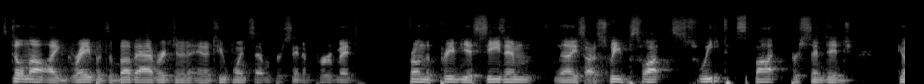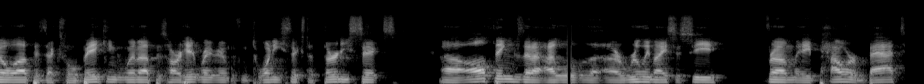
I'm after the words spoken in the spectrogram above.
Still not like great, but it's above average and, and a 2.7% improvement from the previous season. Uh, he saw a sweet spot, sweet spot percentage go up. His xwOBAcon went up. His hard hit rate went from 26 to 36. Uh, all things that I, I, are really nice to see from a power bat.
